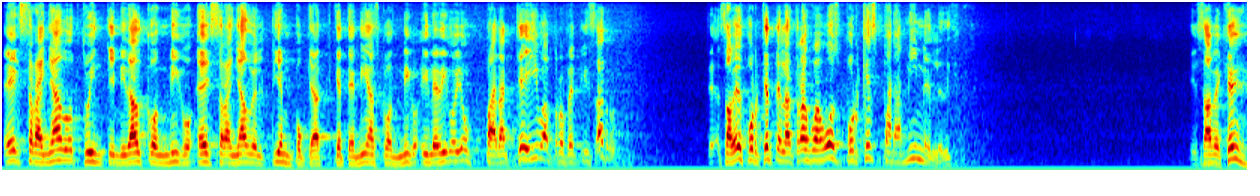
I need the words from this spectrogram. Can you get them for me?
He extrañado tu intimidad conmigo. He extrañado el tiempo que, que, tenías conmigo. Y le digo yo, ¿para qué iba a profetizar? ¿Sabes por qué te la trajo a vos? Porque es para mí, me le dije. ¿Y sabe qué?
